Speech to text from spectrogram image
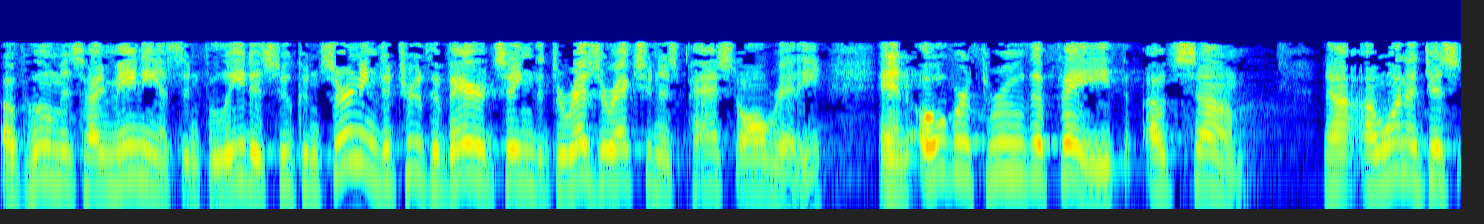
of whom is Hymenaeus and Philetus, who concerning the truth averred, saying that the resurrection is past already, and overthrew the faith of some. Now, I want to just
